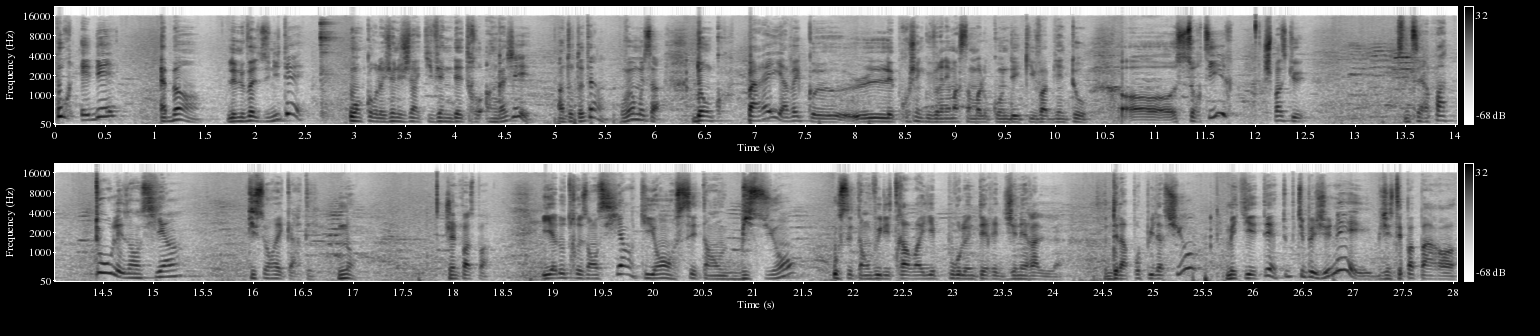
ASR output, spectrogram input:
pour aider eh ben, les nouvelles unités ou encore les jeunes gens qui viennent d'être engagés, en d'autres termes. Vous voyez ça Donc, pareil avec euh, les prochains gouvernements Samalou Kondé qui va bientôt euh, sortir, je pense que ce ne sera pas tous les anciens qui seront écartés. Non, je ne pense pas. Il y a d'autres anciens qui ont cette ambition ou cette envie de travailler pour l'intérêt général de la population, mais qui étaient un tout petit peu gênés, je ne sais pas, par,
